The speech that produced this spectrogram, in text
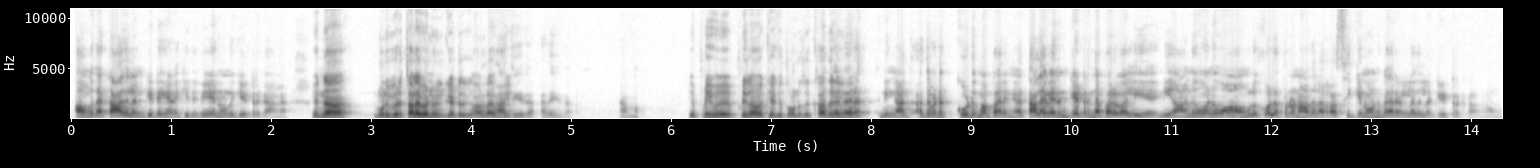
அவங்க தான் காதலன் கிட்ட எனக்கு இது வேணும்னு கேட்டிருக்காங்க. என்ன மூணு பேர் தலைவன் கேட்டிருக்காங்கல்ல அப்படி? அதேதான் அதேதான். ஆமா. எப்படி இப்படிலாம் கேட்க தோணுது அதை காதலி விட நீங்க அத- விட கொடுமை பாருங்க. தலை வேணும்னு கேட்டிருந்தா பரவாயில்லையே. நீ அணு அணுவா அவங்களுக்கு கொலை பண்ணணும் அதை நான் ரசிக்கணும்னு வேற எல்லாம் இதுல கேட்டிருக்காங்க அவங்க.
